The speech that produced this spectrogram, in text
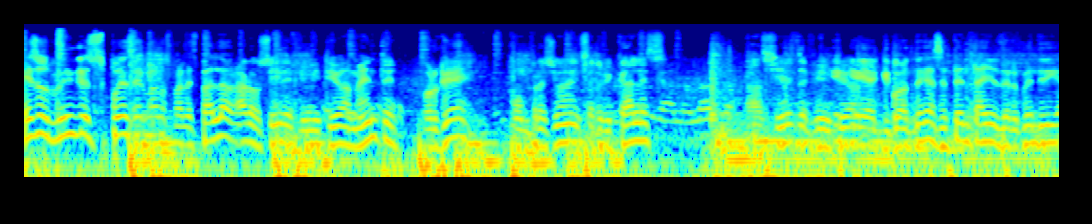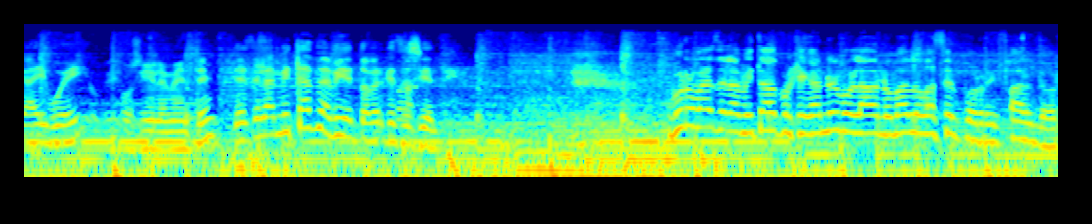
¿Esos brincos pueden ser malos para la espalda? Claro, sí, definitivamente. ¿Por qué? Compresión en cervicales. Así es, definitivamente. que- que cuando tenga 70 años de repente diga, ay, güey. Posiblemente. Desde la mitad me aviento a ver qué se siente. Burro más de la mitad porque ganó el volado, nomás lo va a hacer por Rifaldor.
